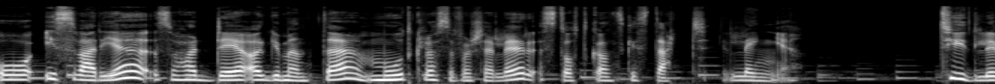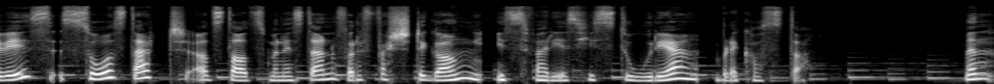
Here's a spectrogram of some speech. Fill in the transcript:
Og i Sverige så har det argumentet mot klasseforskjeller stått ganske sterkt lenge. Tydeligvis så sterkt at statsministeren for første gang i Sveriges historie ble kasta. Men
